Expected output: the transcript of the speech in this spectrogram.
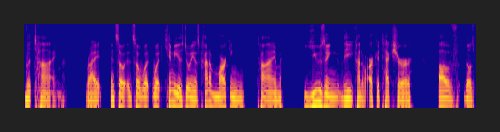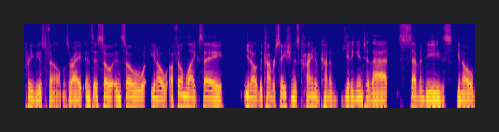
the time, right? And so and so what what Kimi is doing is kind of marking time using the kind of architecture of those previous films, right? And so and so you know a film like say you know the conversation is kind of kind of getting into that 70s you know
